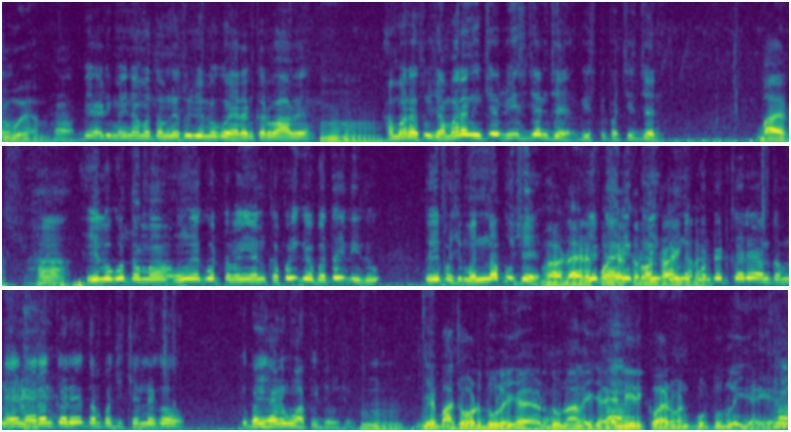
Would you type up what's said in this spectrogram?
જુએ એમ. હા બે અઢી મહિનામાં તમને શું છે લોકો હેરાન કરવા આવે. અમારા શું છે અમારા નીચે વીસ જણ છે વીસથી પચીસ જણ. બાયર્સ. હા એ લોકો તમે હું એક વાર તમે અહીંયા કપાઈ ગયો બતાવી દીધું. તો એ પછી મન ના પૂછે. ડાયરેક્ટ કોન્ટેક્ટ કરવાનો ટ્રાય કરે. કોન્ટેક્ટ કરે અને તમને એને હેરાન કરે તમે પછી છેલ્લે કહો કે ભાઈ હેડ હું આપી દઉં છું. હમ. એ પાછું અડધું લઈ જાય અડધું ના લઈ જાય. એની રિક્વાયરમેન્ટ પૂરતું જ લઈ જાય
